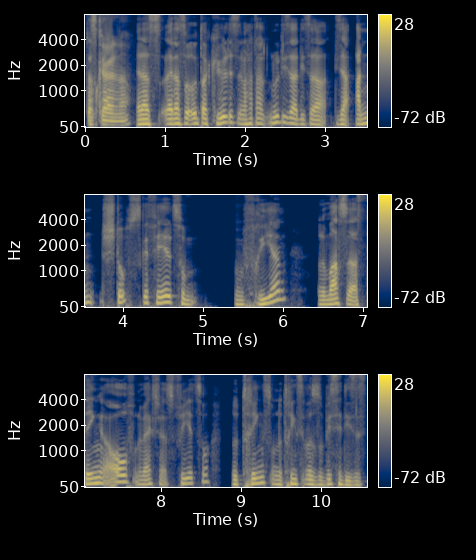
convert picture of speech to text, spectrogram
das ist geil, ne? Wenn das, wenn das so unterkühlt ist, dann hat halt nur dieser, dieser, dieser Anstups gefehlt zum, zum Frieren. Und du machst so das Ding auf und du merkst schon, es friert so. Und du trinkst und du trinkst immer so ein bisschen dieses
